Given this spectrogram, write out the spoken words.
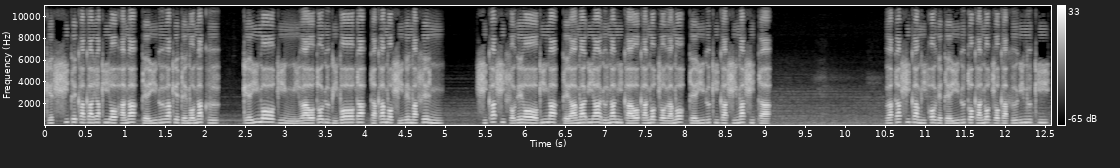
決して輝きを放っているわけでもなく、芸能人には劣る美貌だったかもしれません。しかしそれを補ってあまりある何かを彼女は持っている気がしました。私が見惚れていると彼女が振り向き、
